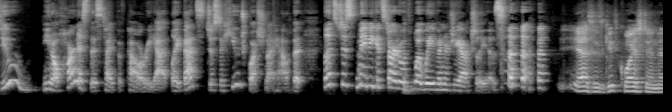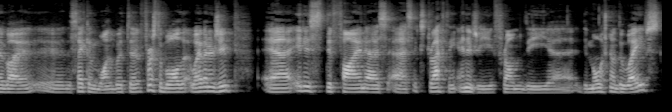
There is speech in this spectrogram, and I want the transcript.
do you know harness this type of power yet? Like that's just a huge question i have but let's just maybe get started with what wave energy actually is. Yes it's a good question uh, by uh, the second one but uh, first of all wave energy uh, it is defined as, as extracting energy from the, uh, the motion of the waves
